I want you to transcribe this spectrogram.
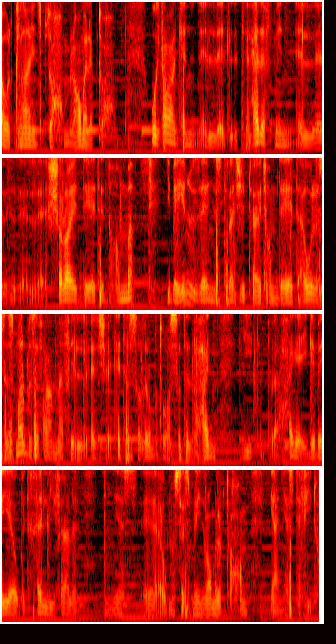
أو الكلاينتس بتوعهم العملاء بتوعهم. وطبعا كان الهدف من الشرايط ديت إن هم يبينوا إزاي إن الاستراتيجي بتاعتهم ديت أو الاستثمار بصفة عامة في الشركات الصغيرة متوسطه الحجم دي تبقى حاجة إيجابية وبتخلي فعلا الناس أو المستثمرين العملاء بتوعهم يعني يستفيدوا.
